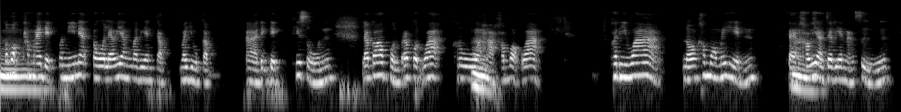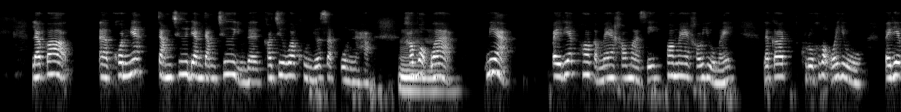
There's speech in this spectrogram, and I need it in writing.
เขาบอกทำไมเด็กคนนี้เนี่ยโตแล้วยังมาเรียนกับมาอยู่กับอ่าเด็กๆที่ศูนย์ แล้วก็ผลปรากฏว่าครูอะค่ะเขาบอกว่า พอดีว่าน้องเขามองไม่เห็น แต่เขาอยากจะเรียนหนังสือ แล้วก็เอ่อคนเนี้ยจำชื่อยังจำชื่ออยู่เลยเขาชื่อว่าคุณยศกุลนะคะมเขาบอกว่า เนี่ย ไปเรียกพ่อกับแม่เขามาสิพ่อแม่เขาอยู่ไหมแล้วก็ครูเขาบอกว่าอยู่ ไปเรียก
